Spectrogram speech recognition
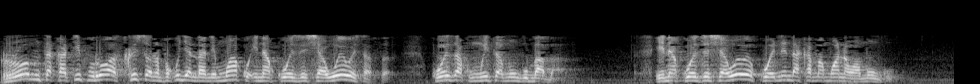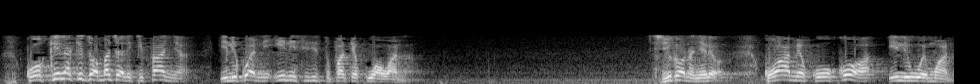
Roho mtakatifu roho wa kristo anapokuja ndani mwako inakuwezesha wewe sasa kuweza kumwita mungu baba inakuwezesha wewe kuenenda kama mwana wa mungu. Kwao kila kitu ambacho alikifanya ilikuwa ni ili sisi tupate kuwa wana. Sijui kawa unanyelewa kwao amekuokoa ili uwe mwana.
